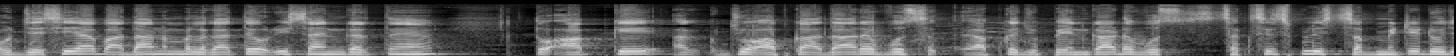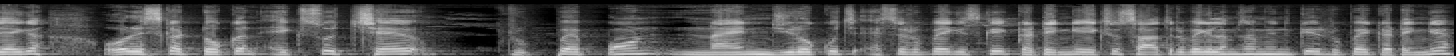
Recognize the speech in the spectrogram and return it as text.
और जैसे ही आप आधार नंबर लगाते हैं और ई साइन करते हैं तो आपके, जो आपका आधार है, वो आपका जो पैन कार्ड है, वो सक्सेसफुली सबमिटेड हो जाएगा और इसका टोकन एक सौ छः रुपये पॉइंट नाइन ज़ीरो कुछ ऐसे रुपए इसके कटेंगे? एक सौ सात रुपये के लमसम इनके रुपए कटेंगे।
